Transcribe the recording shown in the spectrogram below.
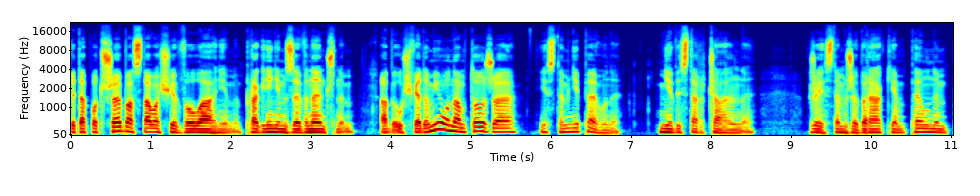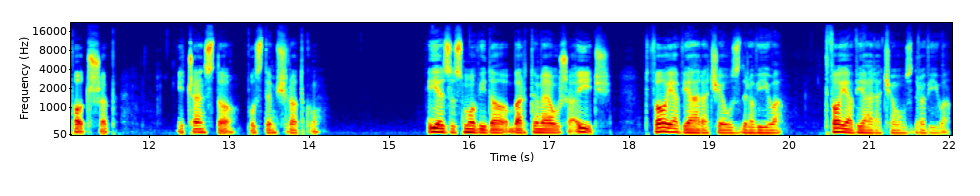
by ta potrzeba stała się wołaniem, pragnieniem zewnętrznym, aby uświadomiło nam to, że jestem niepełny, niewystarczalny, że jestem żebrakiem pełnym potrzeb i często pustym środku. Jezus mówi do Bartymeusza: Idź, Twoja wiara cię uzdrowiła. Twoja wiara cię uzdrowiła.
